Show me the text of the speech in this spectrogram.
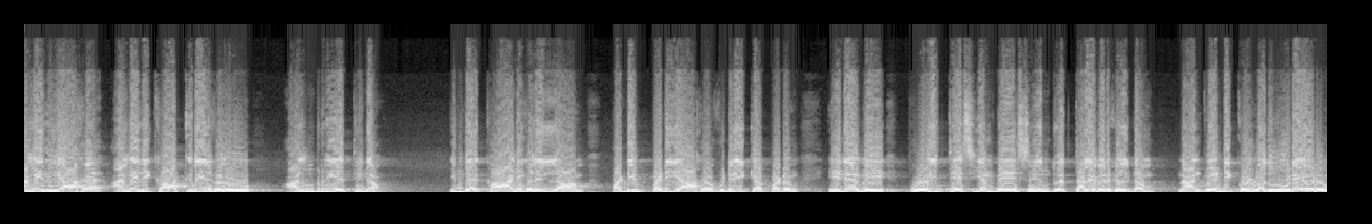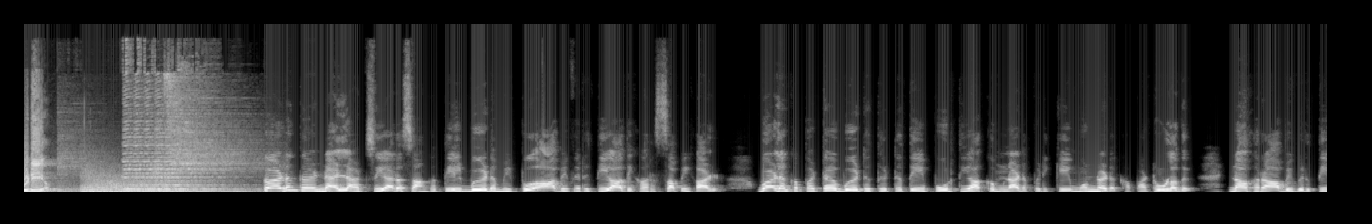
அமைதியாக அமைதி காக்கிறீர்களோ அன்றைய தினம் இந்த காணிகள் எல்லாம் படிப்படியாக விடுவிக்கப்படும். எனவே போலி தேசியம் பேசுகின்ற தலைவர்களிடம் நான் வேண்டிக் கொள்வது ஒரே ஒரு விடயம். கடந்த நல்லாட்சி அரசாங்கத்தில் வீடமைப்பு அபிவிருத்தி அதிகார சபையால் வழங்கப்பட்ட வீட்டு திட்டத்தை பூர்த்தியாக்கும் நடவடிக்கை முன்னெடுக்கப்பட்டுள்ளது. நகர அபிவிருத்தி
